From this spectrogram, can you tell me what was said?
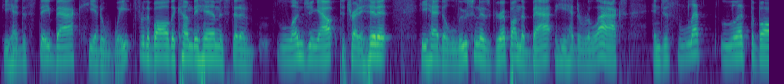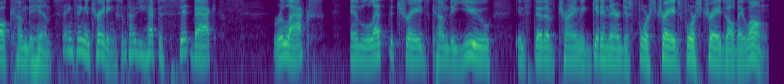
he had to stay back. He had to wait for the ball to come to him instead of lunging out to try to hit it. He had to loosen his grip on the bat. He had to relax and just let let the ball come to him. Same thing in trading. Sometimes you have to sit back, relax, and let the trades come to you instead of trying to get in there and just force trades, force trades all day long.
